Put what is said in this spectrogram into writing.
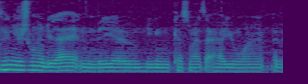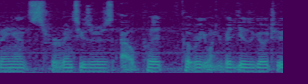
and then you just want to do that in video. You can customize that how you want. Advanced for advanced users, output, put where you want your videos to go to.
